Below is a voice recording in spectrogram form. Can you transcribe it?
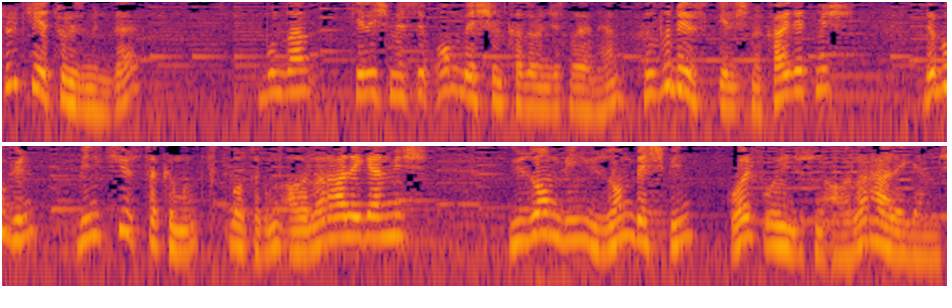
Türkiye turizminde bundan gelişmesi 15 yıl kadar öncesine dayanan hızlı bir gelişme kaydetmiş ve bugün 1200 takımın futbol takımının ağırlar hale gelmiş 110 bin 115 bin golf oyuncusunu ağırlar hale gelmiş.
